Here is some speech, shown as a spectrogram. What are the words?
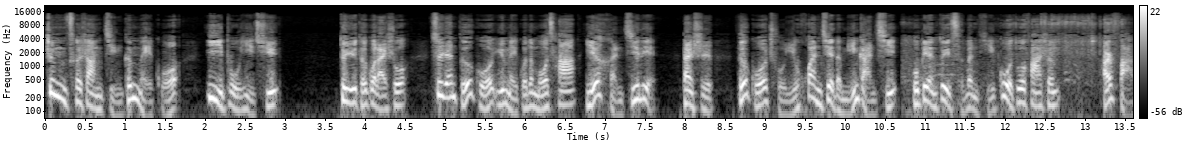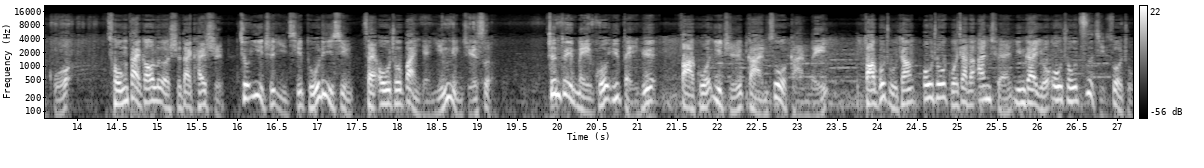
政策上紧跟美国，亦步亦趋。对于德国来说，虽然德国与美国的摩擦也很激烈，但是德国处于换届的敏感期，不便对此问题过多发声。而法国，从戴高乐时代开始就一直以其独立性在欧洲扮演引领角色。针对美国与北约，法国一直敢作敢为。法国主张欧洲国家的安全应该由欧洲自己做主，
